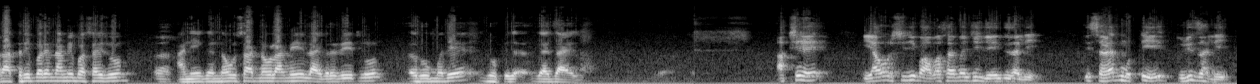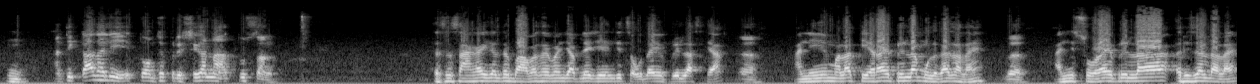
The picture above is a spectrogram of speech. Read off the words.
रात्रीपर्यंत आम्ही बसायचो. आणि एक नऊ साडे नऊला आम्ही लायब्ररीतून रूममध्ये झोपी जा- जायचो. अक्षय यावर्षी जी बाबासाहेबांची जयंती झाली ती सगळ्यात मोठी तुझीच झाली. हम्म. आणि ती का झाली तू आमच्या प्रेक्षकांना तूच सांग. तसं सांगायला गेलं तर बाबासाहेबांची आपल्या जयंती चौदा एप्रिलला असत्या. आणि मला तेरा एप्रिलला मुलगा झालाय. बर. आणि सोळा एप्रिलला रिझल्ट आलाय.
